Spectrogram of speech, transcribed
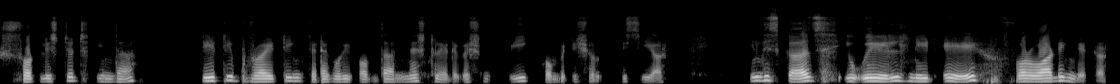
shortlisted in the creative writing category of the national education week competition this year. In this case, you will need a forwarding letter.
